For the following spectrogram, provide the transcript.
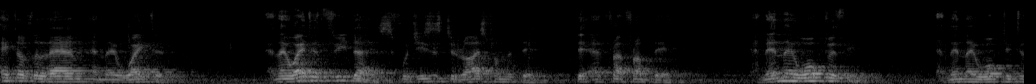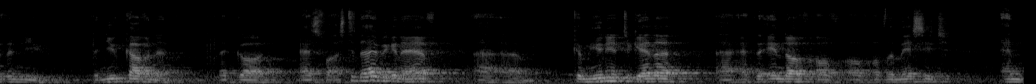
ate of the lamb and they waited. And they waited three days for Jesus to rise from the dead, uh, from death. And then they walked with him. And then they walked into the new, the new covenant that God has for us. Today we're going to have uh, um, communion together uh, at the end of, of, of, of the message. And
